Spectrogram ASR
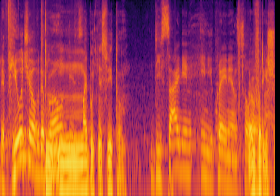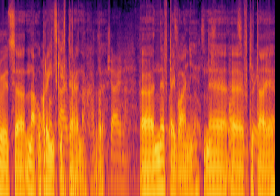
the future of the world is майбутнє світу вирішується на українських теренах, Е, не в Тайвані, не е, в Китаї.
